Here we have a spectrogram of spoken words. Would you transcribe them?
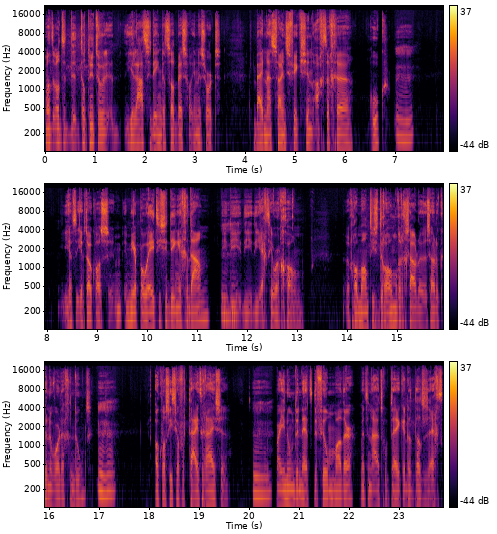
Want, want tot nu toe, je laatste ding, dat zat best wel in een soort bijna science fiction-achtige hoek. Mm -hmm. je, hebt, je hebt ook wel eens meer poëtische dingen gedaan. Die, die, die, die echt heel erg gewoon romantisch dromerig zouden, zouden kunnen worden genoemd. Mm -hmm. Ook wel eens iets over tijdreizen. Maar je noemde net de film Mother met een uitroepteken. Dat, dat is echt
